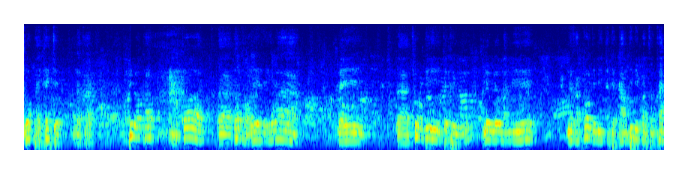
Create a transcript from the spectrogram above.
โรคภัยไข้เจ็บนะครับ พี่น้องครับก็ ต้องขอเรียนอย่างนี้ว่าในช่วงที่จะถึงเร็วๆวันนี้นะครับก็จะมีกิจกรรมที่มีความสำคัญ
